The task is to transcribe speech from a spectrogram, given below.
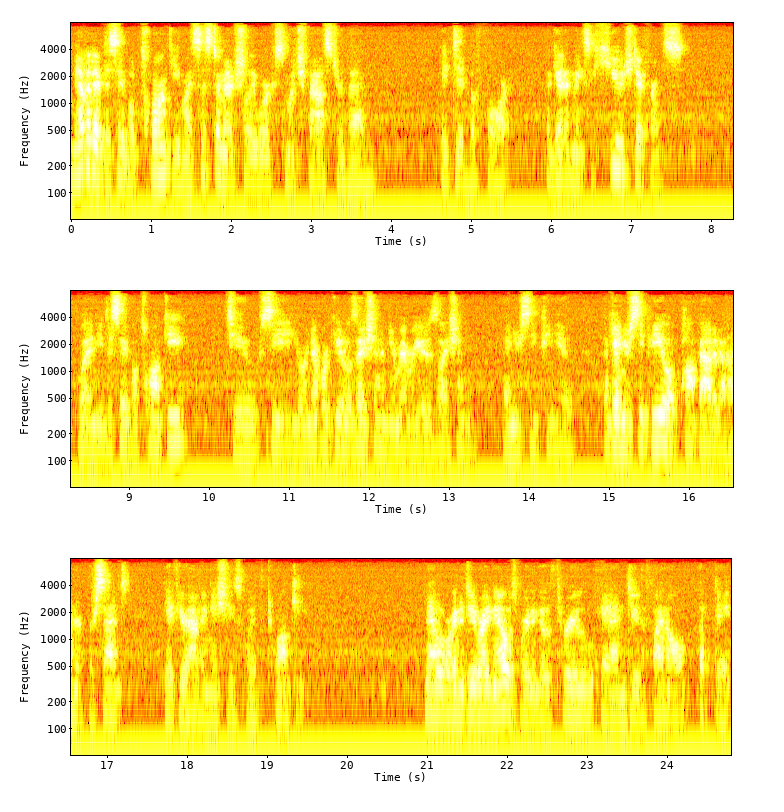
Now that I've disabled Twonky, my system actually works much faster than it did before. Again, it makes a huge difference when you disable Twonky to see your network utilization and your memory utilization and your CPU. Again, your CPU will pop out at 100% if you're having issues with Twonky. Now what we're going to do right now is we're going to go through and do the final update.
